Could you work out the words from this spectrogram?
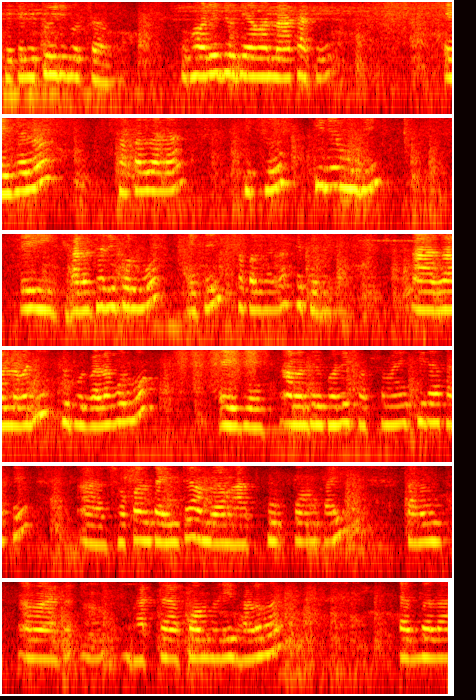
সেটাকে তৈরি করতে হবে। ঘরে যদি আমার না থাকে, এই জন্য সকালবেলা কিছু চিড়ে মুড়ি এই ঝাড়া ঝাড়াঝাড়ি করব এটাই সকালবেলা খেতে দেবো। আর রান্নাবাড়ি দুপুরবেলা করব। এই যে আমাদের ঘরে সবসময় চিরা থাকে, আর সকাল টাইমটা আমরা ভাত খুব কম খাই, কারণ আমার ভাতটা কম হলেই ভালো হয়। একবেলা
